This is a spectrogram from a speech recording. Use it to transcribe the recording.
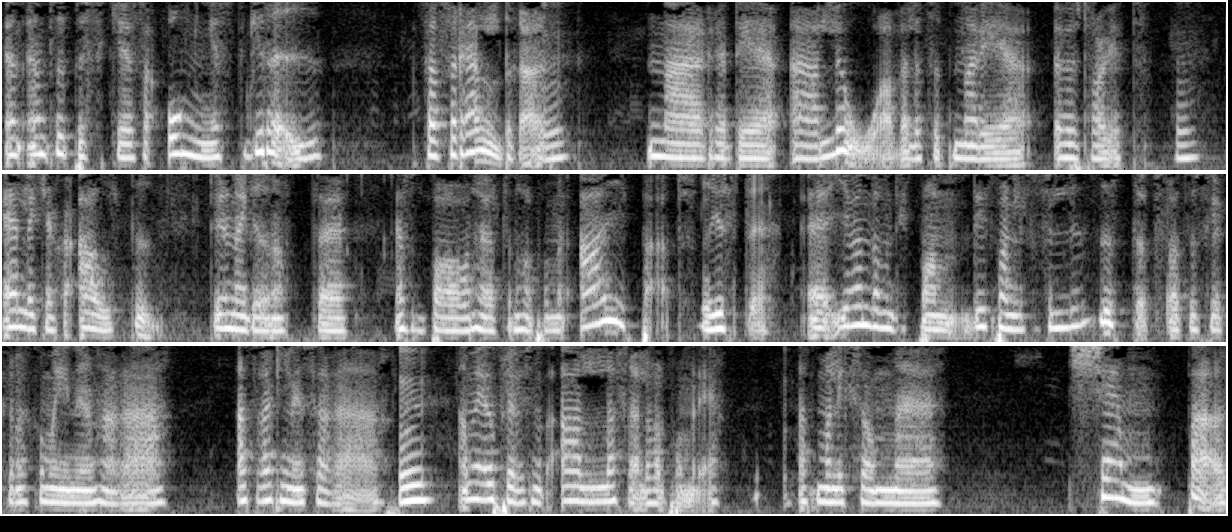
en, en typisk eh, så här, ångestgrej för föräldrar Mm. när det är lov eller typ när det är överhuvudtaget, Mm. eller kanske alltid. Det är den här grejen att eh, ens barn hela tiden håller på med en iPad. Just det. Eh, jag vet inte om ditt barn, ditt barn är lite för litet för att du ska kunna komma in i den här, eh, att det verkligen är så här, eh, Mm. Ja, men jag upplever som att alla föräldrar håller på med det. Att man liksom eh, kämpar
